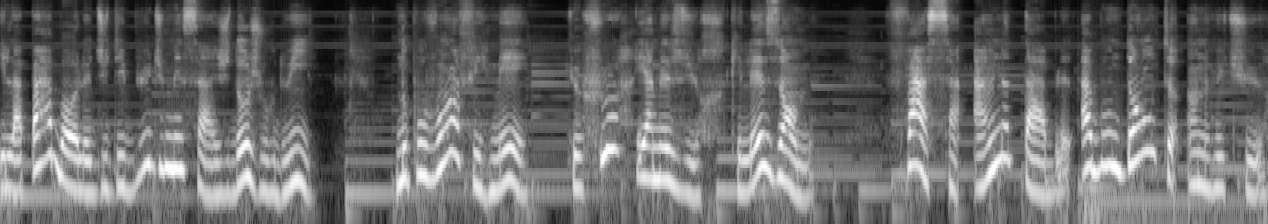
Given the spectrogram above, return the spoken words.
et la parabole du début du message d'aujourd'hui, nous pouvons affirmer que fur et à mesure que les hommes, face à une table abondante en nourriture,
